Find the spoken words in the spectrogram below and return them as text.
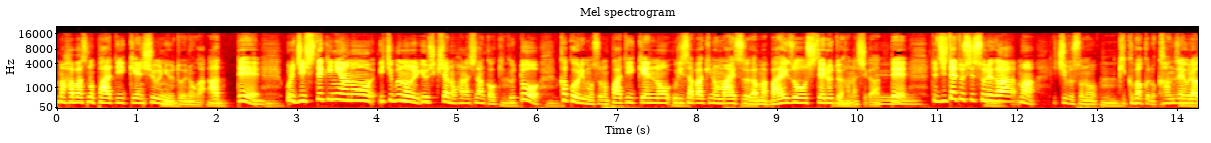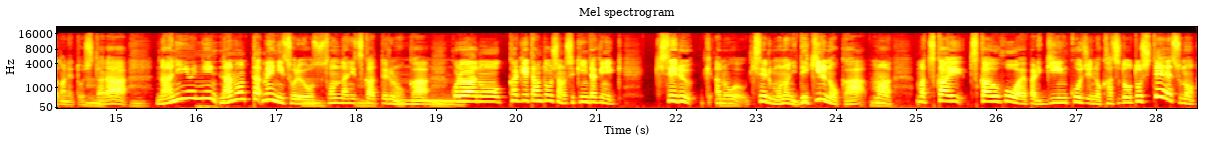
まあ、派閥のパーティー券収入というのがあって、これ実質的にあの、一部の有識者のお話なんかを聞くと、過去よりもそのパーティー券の売りさばきの枚数がまあ倍増しているという話があって、で、実態としてそれがまあ一部そのキックバックの完全裏金としたら、何に、何のためにそれをそんなに使ってるのか、これはあの、会計担当者の責任だけに着せる、あの、着せるものにできるのか、まあ、まあ、使い、使う方はやっぱり議員個人の活動として、その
